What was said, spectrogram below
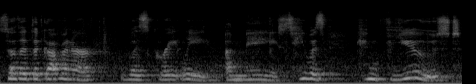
so that the governor was greatly amazed. He was confused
